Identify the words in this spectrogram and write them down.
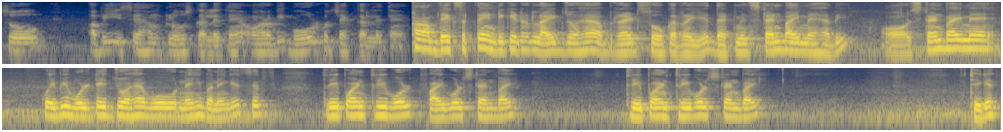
सो अभी इसे हम क्लोज कर लेते हैं और अभी बोर्ड को चेक कर लेते हैं। हाँ आप देख सकते हैं इंडिकेटर लाइट जो है अब रेड शो कर रही है। दैट मीन्स स्टैंड बाई में है अभी। और स्टैंड बाई में कोई भी वोल्टेज जो है वो नहीं बनेंगे। सिर्फ़ 3.3 volt 5 volt standby 3.3 volt standby ठीक है?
